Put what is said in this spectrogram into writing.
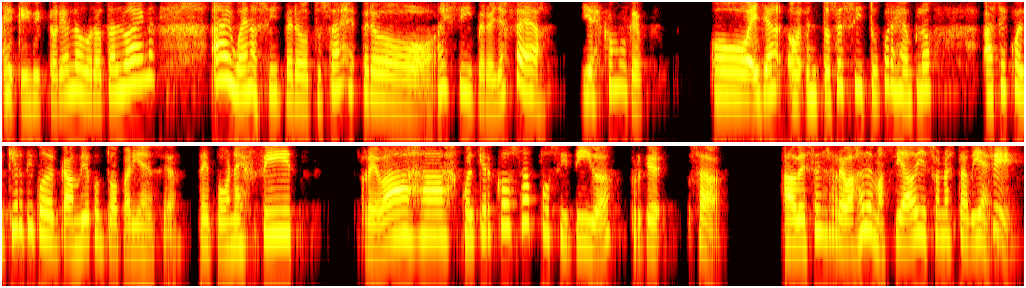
X Victoria logró tal vaina. Ay, bueno, sí, pero tú sabes, pero, ay, sí, pero ella es fea. Y es como que, o ella, entonces si tú, por ejemplo, haces cualquier tipo de cambio con tu apariencia, te pones fit, rebajas, cualquier cosa positiva, porque, o sea, a veces rebajas demasiado y eso no está bien. Sí.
